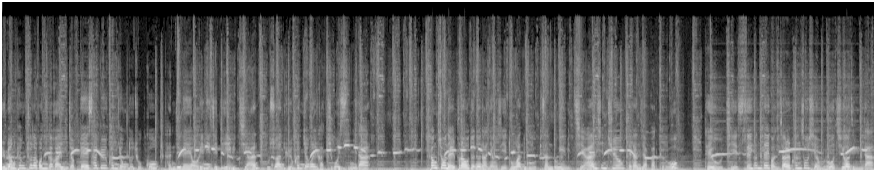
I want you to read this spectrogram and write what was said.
유명 평촌학원가가 인접해 사교육 환경도 좋고 단지 내 어린이집이 위치한 우수한 교육 환경을 갖추고 있습니다. 평촌 엘프라우드는 안양시 동안구 비산동에 위치한 신축 대단지 아파트로 대우, GS, 현대건설 컨소시엄으로 지어집니다.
